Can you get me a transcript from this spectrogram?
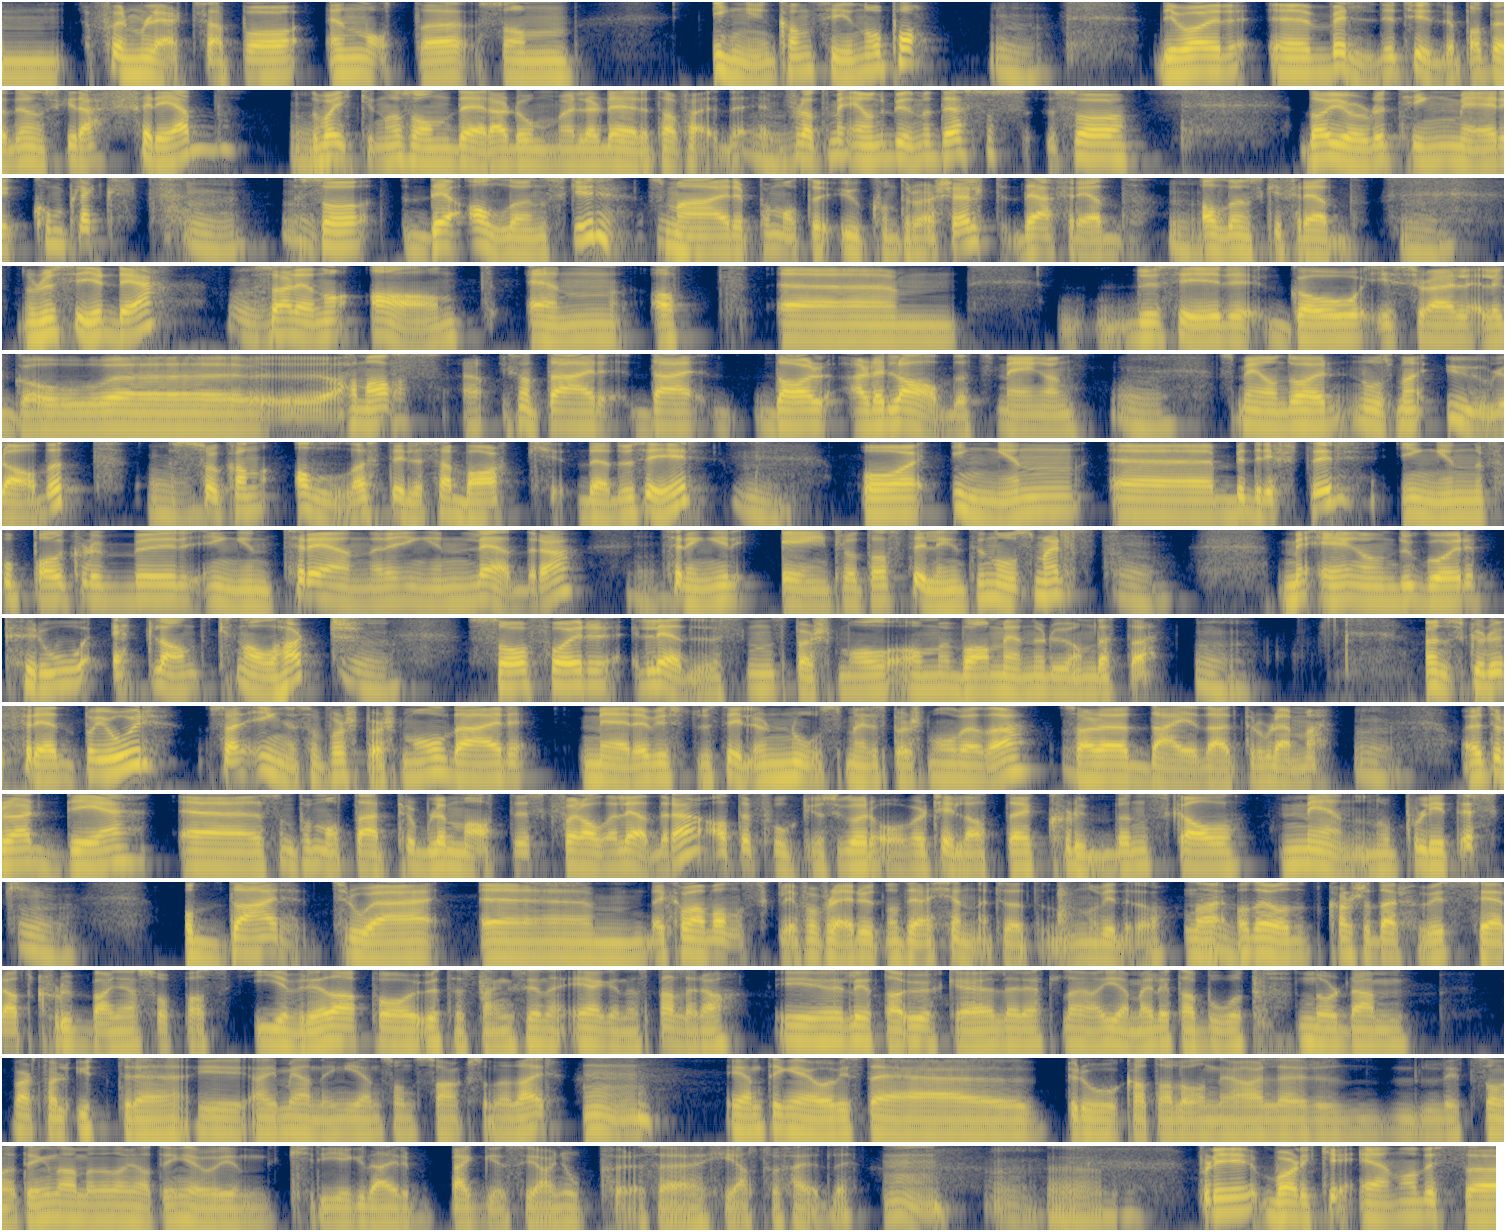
formulerte seg på en måte som ingen kan si noe på. Mhm. De var eh, veldig tydelige på at det de ønsker, er fred. Det var ikke noe sånn 'dere er dumme' eller 'dere tar feil'. Mm. For at med en gang du begynner med det, så, så da gjør du ting mer komplekst. Mhm. Så det alle ønsker, som er på en måte ukontroversielt, det er fred. Mm. Alle ønsker fred. Mhm. Når du sier det, Mhm. så er det noe annet enn at ehm, du sier 'go Israel' eller 'go uh, Hamas'. Ja. Ikke sant? Det er, det er, da er det ladet med en gang. Mm. Så med en gang du har noe som er uladet, Mm. så kan alle stille seg bak det du sier. Mm. Og ingen uh, bedrifter, ingen fotballklubber, ingen trenere, ingen ledere Mm. trenger egentlig å ta stilling til noe som helst. Mhm. Med en gang du går pro et eller annet knallhardt, Mhm. Så får ledelsen spørsmål om hva mener du om dette. Mm. Ønsker du fred på jord, så er det ingen som får spørsmål. Det er mer hvis du stiller noe som helst spørsmål ved det, så er det deg det er et problem med. Mm. Og jeg tror det er det eh, som på en måte er problematisk for alle ledere, at det fokuset går over til at eh, klubben skal mene noe politisk. Mhm. Og der tror jeg eh, det kan være vanskelig for flere, uten at jeg kjenner til dette noe videre. da. Nei, og det er jo kanskje derfor vi ser at klubbene er såpass ivrige da, på å utestenge sine egne spillere i en liten uke eller et eller annet, gi meg en liten bot når de i hvert fall ytrer i, en mening i en sånn sak som det der. Én ting er jo hvis det er pro Catalonia eller litt sånne ting, da, men en annen ting er jo i en krig der begge sidene oppfører seg helt forferdelig. Mhm. Eh, Fordi Var det ikke en av disse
